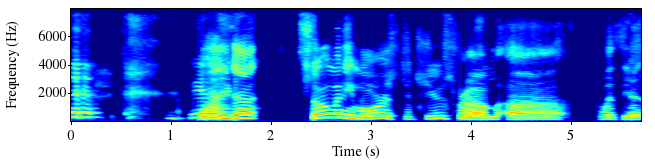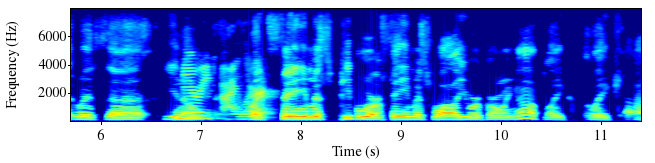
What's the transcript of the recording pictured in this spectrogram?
yeah. Well, you got so many mores to choose from uh with the, with uh you know like famous people who are famous while you were growing up like like uh,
